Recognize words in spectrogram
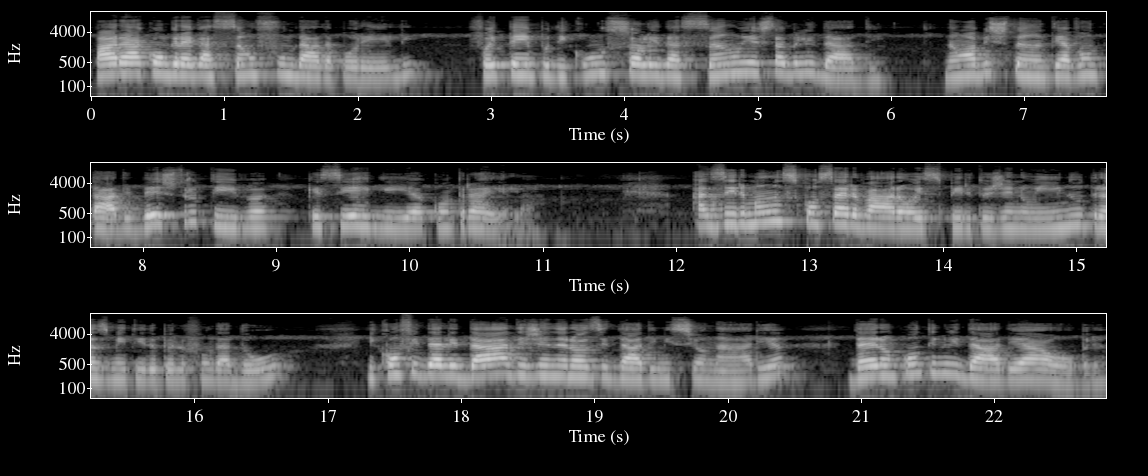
Para a congregação fundada por ele, foi tempo de consolidação e estabilidade não obstante a vontade destrutiva que se erguia contra ela. As irmãs conservaram o espírito genuíno transmitido pelo fundador e, com fidelidade e generosidade missionária, deram continuidade à obra.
